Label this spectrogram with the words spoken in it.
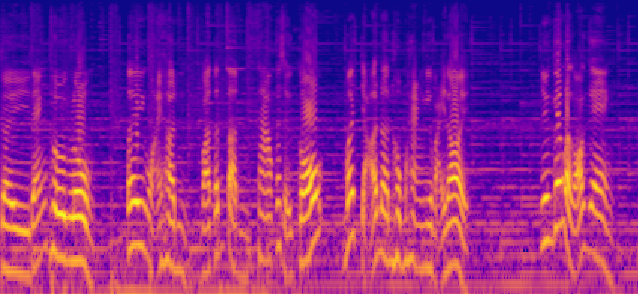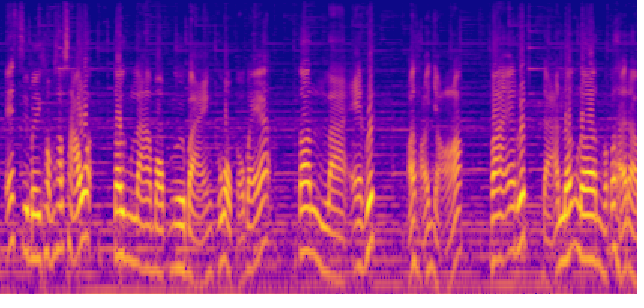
kỳ đáng thương luôn. Tuy ngoại hình và tính tình sau cái sự cố mới trở nên hung hăng như vậy thôi. Nhưng rất là rõ ràng SCP-066 từng là một người bạn của một cậu bé tên là Eric ở thỏi nhỏ. Và Eric đã lớn lên và có thể là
